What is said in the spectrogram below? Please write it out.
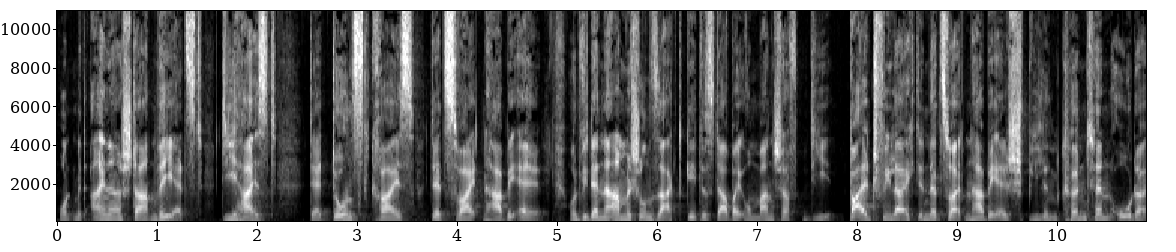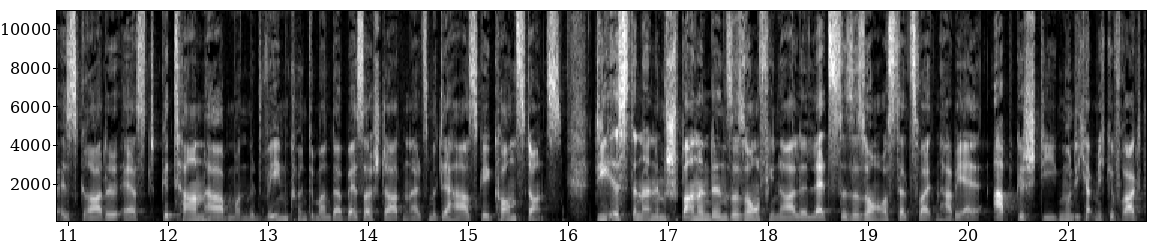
Und mit einer starten wir jetzt. Die heißt der Dunstkreis der zweiten HBL. Und wie der Name schon sagt, geht es dabei um Mannschaften, die bald vielleicht in der zweiten HBL spielen könnten oder es gerade erst getan haben. Und mit wem könnte man da besser starten als mit der HSG Konstanz? Die ist in einem spannenden Saisonfinale letzte Saison aus der zweiten HBL abgestiegen und ich habe mich gefragt,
